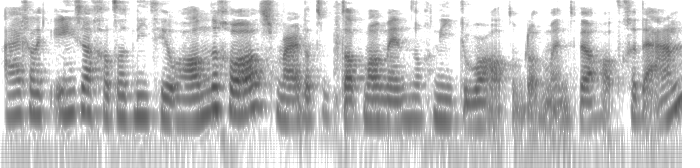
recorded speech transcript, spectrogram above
eigenlijk inzag dat dat niet heel handig was. Maar dat op dat moment nog niet door had. Op dat moment wel had gedaan.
